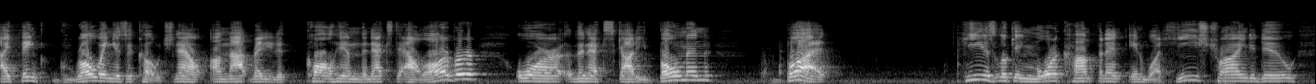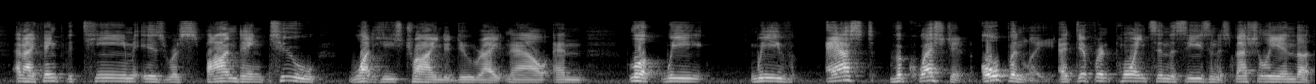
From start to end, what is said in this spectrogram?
I think, growing as a coach. Now, I'm not ready to call him the next Al Arbour or the next Scotty Bowman, but he is looking more confident in what he's trying to do, and I think the team is responding to what he's trying to do right now. And look, we we've asked the question openly at different points in the season, especially in the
